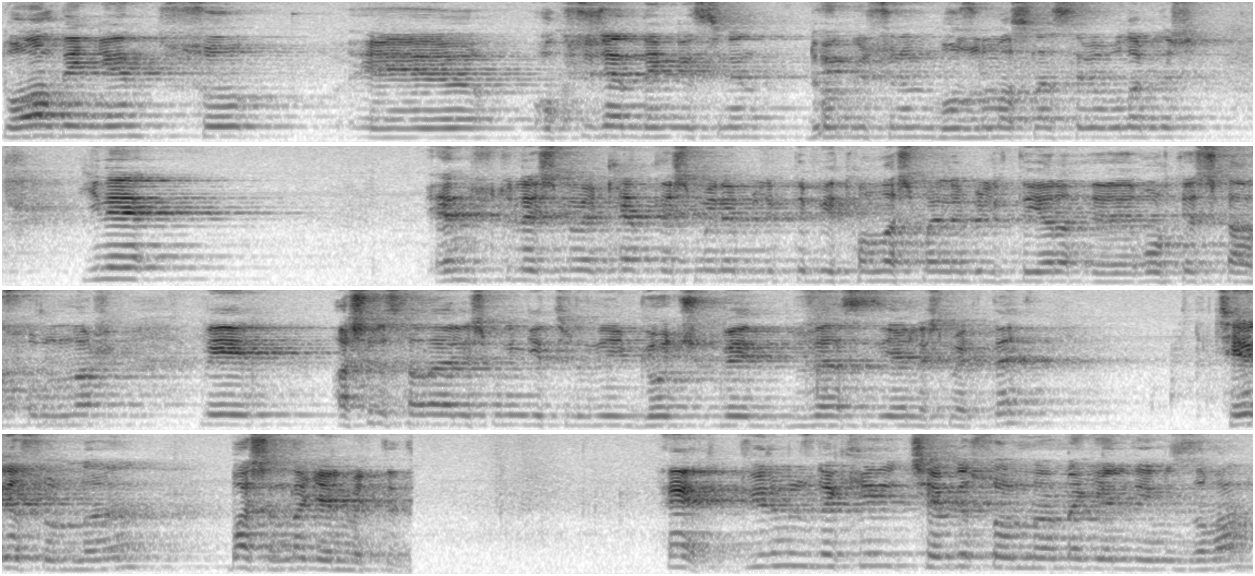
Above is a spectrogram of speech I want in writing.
doğal dengenin su, e, oksijen dengesinin döngüsünün bozulmasına sebep olabilir. Yine endüstrileşme ve kentleşme birlikte, betonlaşma ile birlikte yara- e, ortaya çıkan sorunlar ve aşırı sanayileşmenin getirdiği göç ve düzensiz yerleşmekte çevre sorunlarının başında gelmektedir. Evet, günümüzdeki çevre sorunlarına geldiğimiz zaman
